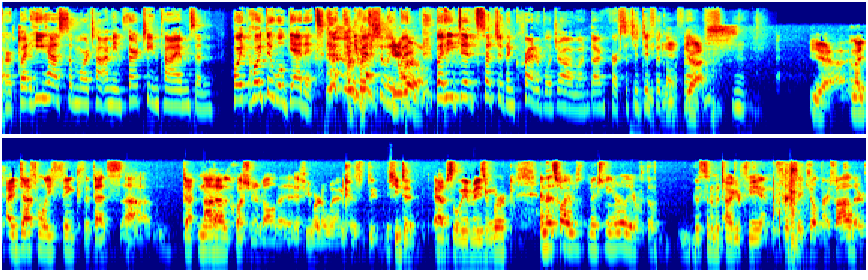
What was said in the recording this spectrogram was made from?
Dunkirk, but he has some more time. I mean, 13 times and. Hoyt, Hoyte will get it eventually, He but, will. but he did such an incredible job on Dunkirk, such a difficult film. Yes. Yeah, and I, I definitely think that that's um, de- not out of the question at all that if he were to win because he did absolutely amazing work, and that's why I was mentioning earlier with the the cinematography and First They Killed My Father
